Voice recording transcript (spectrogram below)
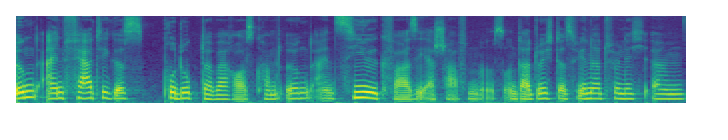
irgendein fertiges Produkt dabei rauskommt, irgendein Ziel quasi erschaffen ist. Und dadurch, dass wir natürlich ähm,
